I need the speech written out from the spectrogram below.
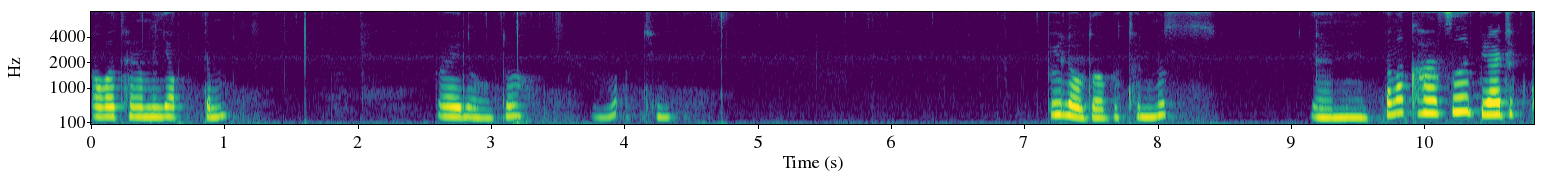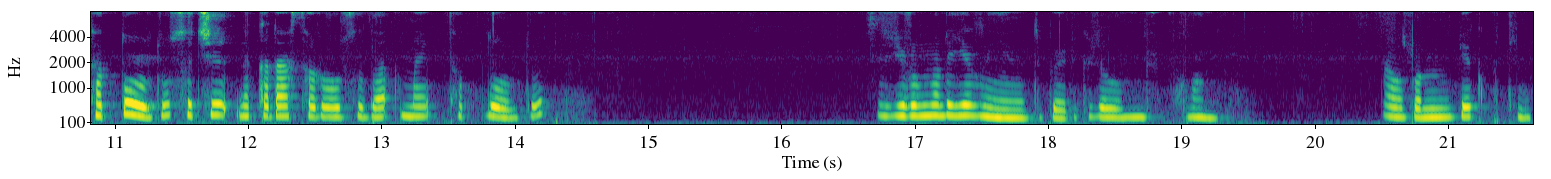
avatarımı yaptım. Böyle oldu. Bunu atayım. Böyle oldu avatarımız. Yani bana kalsa birazcık tatlı oldu. Saçı ne kadar sarı olsa da ama tatlı oldu. Siz yorumlara yazın yine böyle güzel olmuş falan. Ben o zaman bir kapatayım.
